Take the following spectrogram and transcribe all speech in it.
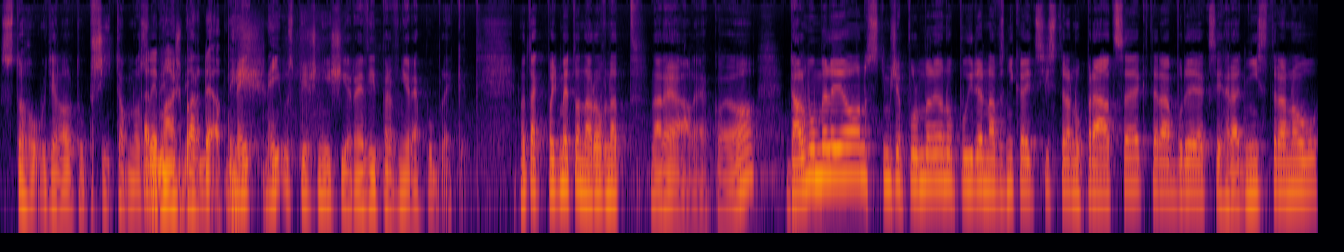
z toho udělal tu přítomnost přítomnost. Tady máš Barde a Piš. Nej, nejúspěšnější reví první republiky. No tak pojďme to narovnat na reál. Jako jo. Dal mu milion s tím, že půl milionu půjde na vznikající stranu práce, která bude jaksi hradní stranou.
